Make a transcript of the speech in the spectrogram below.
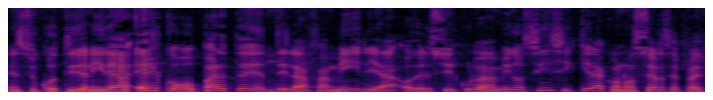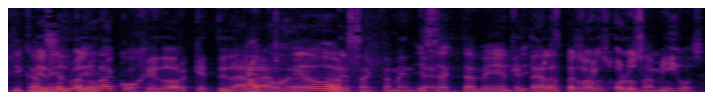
en su cotidianidad. Eres como parte de la familia o del círculo de amigos sin siquiera conocerse prácticamente. Es el valor acogedor que te da la- la- Acogedor. exactamente. Exactamente. Que te da las personas o los amigos.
